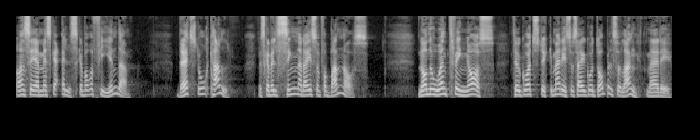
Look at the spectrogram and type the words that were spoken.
Og Han sier vi skal elske våre fiender. Det er et stort kall. Vi skal velsigne de som forbanner oss. Når noen tvinger oss til å gå et stykke med dem, så sier jeg gå dobbelt så langt med dem.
